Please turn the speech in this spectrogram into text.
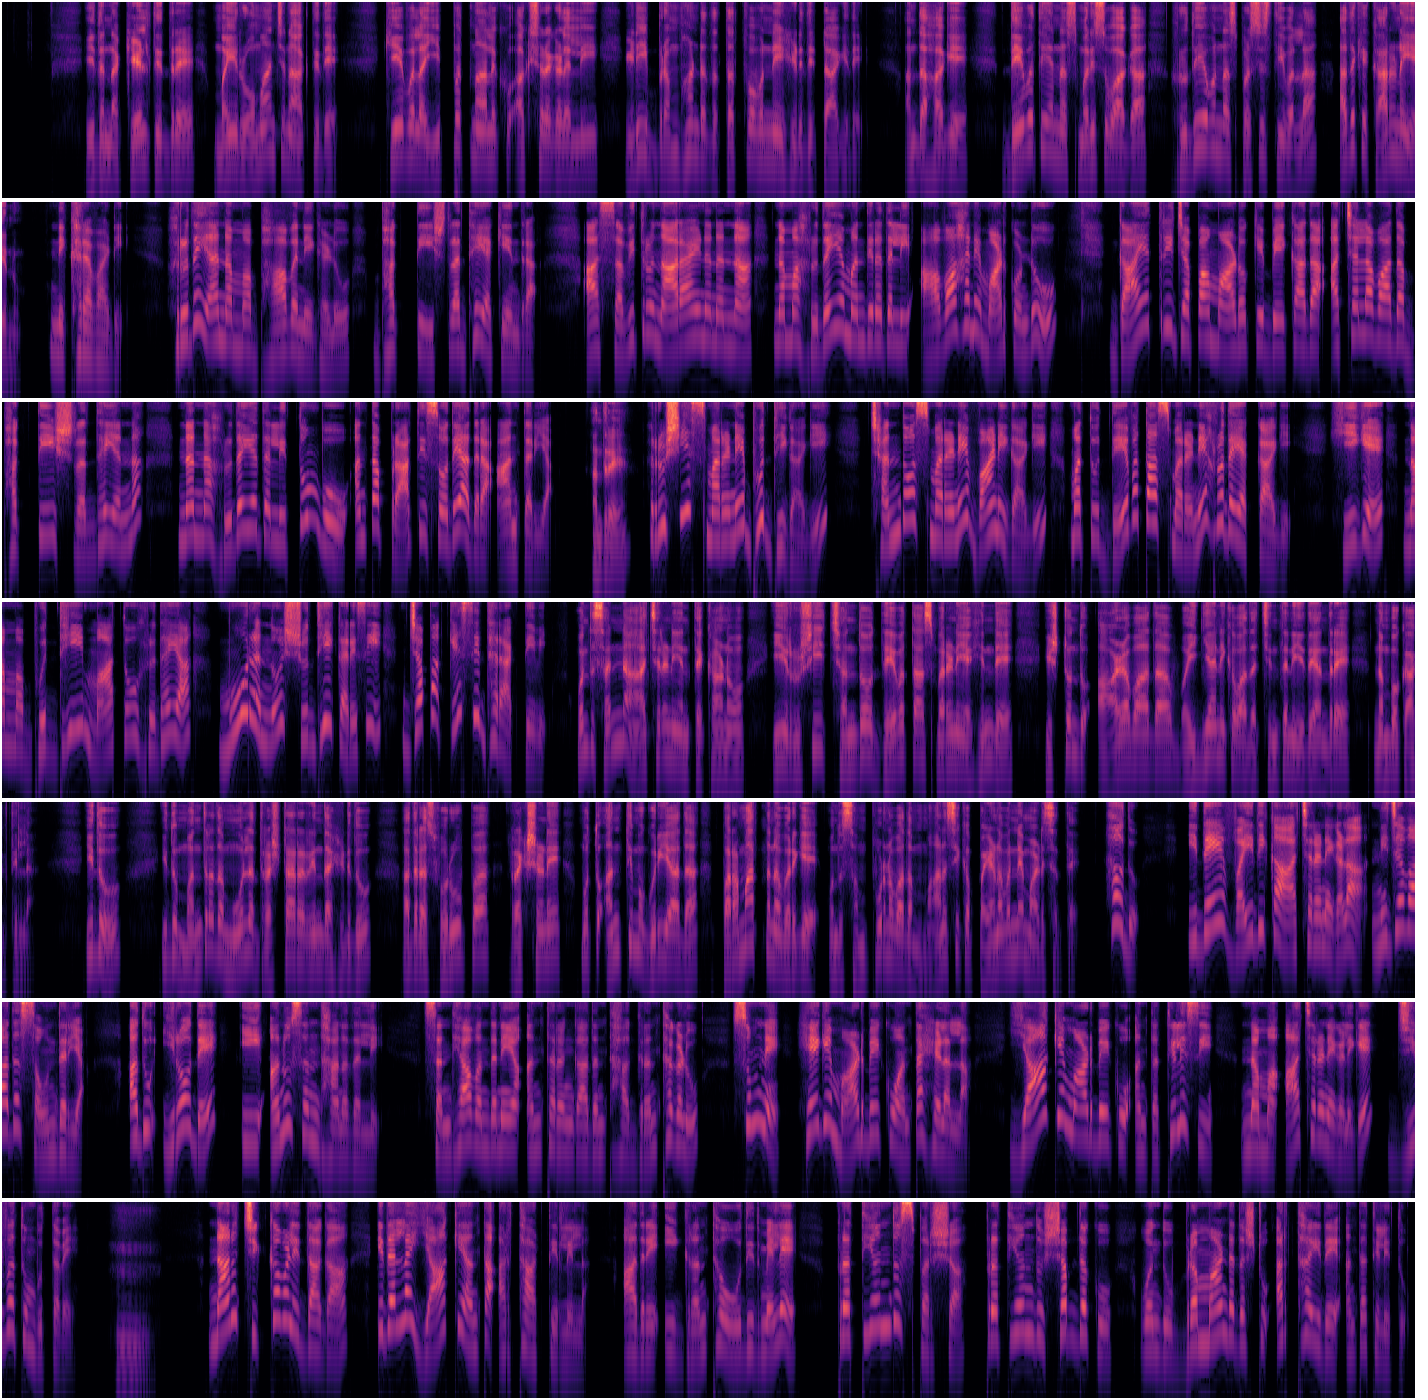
ಇದನ್ನ ಕೇಳ್ತಿದ್ರೆ ಮೈ ರೋಮಾಂಚನ ಆಗ್ತಿದೆ. ಕೇವಲ ಇಪ್ಪತ್ನಾಲ್ಕು ಅಕ್ಷರಗಳಲ್ಲಿ ಇಡೀ ಬ್ರಹ್ಮಾಂಡದ ತತ್ವವನ್ನೇ ಹಿಡಿದಿಟ್ಟಾಗಿದೆ. ಅಂದಹಾಗೆ ದೇವತೆಯನ್ನ ಸ್ಮರಿಸುವಾಗ ಹೃದಯವನ್ನ ಸ್ಪರ್ಶಿಸ್ತೀವಲ್ಲ ಅದಕ್ಕೆ ಕಾರಣ ಏನು? ನಿಖರವಾಡಿ ಹೃದಯ ನಮ್ಮ ಭಾವನೆಗಳು ಭಕ್ತಿ ಶ್ರದ್ಧೆಯ ಕೇಂದ್ರ. ಆ ಸವಿತೃ ನಾರಾಯಣನನ್ನ ನಮ್ಮ ಹೃದಯ ಮಂದಿರದಲ್ಲಿ ಆವಾಹನೆ ಮಾಡ್ಕೊಂಡು ಗಾಯತ್ರಿ ಜಪ ಮಾಡೋಕೆ ಬೇಕಾದ ಅಚಲವಾದ ಭಕ್ತಿ ಶ್ರದ್ಧೆಯನ್ನ ನನ್ನ ಹೃದಯದಲ್ಲಿ ತುಂಬು ಅಂತ ಪ್ರಾರ್ಥಿಸೋದೇ ಅದರ ಆಂತರ್ಯ. ಅಂದ್ರೆ? ಋಷಿ ಸ್ಮರಣೆ ಬುದ್ಧಿಗಾಗಿ ಛಂದೋ ಸ್ಮರಣೆ ವಾಣಿಗಾಗಿ ಮತ್ತು ದೇವತಾ ಸ್ಮರಣೆ ಹೃದಯಕ್ಕಾಗಿ. ಹೀಗೆ ನಮ್ಮ ಬುದ್ಧಿ ಮಾತು ಹೃದಯ ಮೂರನ್ನು ಶುದ್ಧೀಕರಿಸಿ ಜಪಕ್ಕೆ ಸಿದ್ಧರಾಗ್ತೀವಿ. ಒಂದು ಸಣ್ಣ ಆಚರಣೆಯಂತೆ ಕಾಣೋ ಈ ಋಷಿ ಛಂದೋ ದೇವತಾ ಸ್ಮರಣೆಯ ಹಿಂದೆ ಇಷ್ಟೊಂದು ಆಳವಾದ ವೈಜ್ಞಾನಿಕವಾದ ಚಿಂತನೆ ಇದೆ ಅಂದ್ರೆ ನಂಬೋಕಾಗ್ತಿಲ್ಲ. ಇದು ಇದು ಮಂತ್ರದ ಮೂಲ ದ್ರಷ್ಟಾರರಿಂದ ಹಿಡಿದು ಅದರ ಸ್ವರೂಪ ರಕ್ಷಣೆ ಮತ್ತು ಅಂತಿಮ ಗುರಿಯಾದ ಪರಮಾತ್ಮನವರೆಗೆ ಒಂದು ಸಂಪೂರ್ಣವಾದ ಮಾನಸಿಕ ಪಯಣವನ್ನೇ ಮಾಡಿಸುತ್ತೆ. ಹೌದು. ಇದೇ ವೈದಿಕ ಆಚರಣೆಗಳ ನಿಜವಾದ ಸೌಂದರ್ಯ. ಅದು ಇರೋದೇ ಈ ಅನುಸಂಧಾನದಲ್ಲಿ. ಸಂಧ್ಯಾವಂದನೆಯ ಅಂತರಂಗಾದಂತಹ ಗ್ರಂಥಗಳು ಸುಮ್ನೆ ಹೇಗೆ ಮಾಡ್ಬೇಕು ಅಂತ ಹೇಳಲ್ಲ. ಯಾಕೆ ಮಾಡ್ಬೇಕು ಅಂತ ತಿಳಿಸಿ ನಮ್ಮ ಆಚರಣೆಗಳಿಗೆ ಜೀವ ತುಂಬುತ್ತವೆ. ನಾನು ಚಿಕ್ಕವಳಿದ್ದಾಗ ಇದೆಲ್ಲ ಯಾಕೆ ಅಂತ ಅರ್ಥ ಆಗ್ತಿರ್ಲಿಲ್ಲ. ಆದರೆ ಈ ಗ್ರಂಥ ಓದಿದ್ಮೇಲೆ ಪ್ರತಿಯೊಂದು ಸ್ಪರ್ಶ ಪ್ರತಿಯೊಂದು ಶಬ್ದಕ್ಕೂ ಒಂದು ಬ್ರಹ್ಮಾಂಡದಷ್ಟು ಅರ್ಥ ಇದೆ ಅಂತ ತಿಳಿತು.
